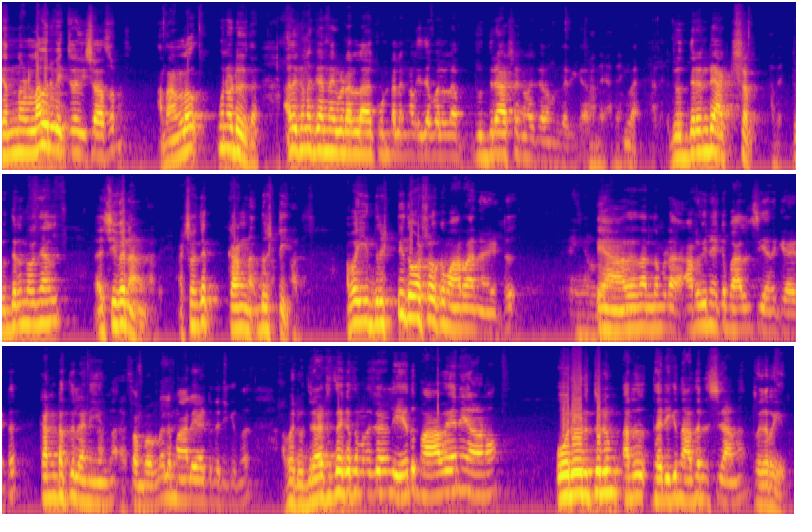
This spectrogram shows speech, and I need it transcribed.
എന്നുള്ള ഒരു വ്യക്തിയുടെ വിശ്വാസം അതാണല്ലോ മുന്നോട്ട് വരുന്നത്. അത് കണക്ക് തന്നെ ഇവിടെയുള്ള കുണ്ടലങ്ങൾ ഇതേപോലുള്ള രുദ്രാക്ഷങ്ങളൊക്കെ നമ്മൾ ധരിക്കാറുണ്ട്. രുദ്രന്റെ അക്ഷം. രുദ്രൻ എന്ന് പറഞ്ഞാൽ ശിവനാണ്. അക്ഷം വെച്ചാൽ കണ്ണ് ദൃഷ്ടി. അപ്പോൾ അപ്പൊ ഈ ദൃഷ്ടി ദോഷമൊക്കെ മാറാനായിട്ട് അതായത് നമ്മുടെ അറിവിനെയൊക്കെ ബാലൻസ് ചെയ്യാനൊക്കെ ആയിട്ട് കണ്ടത്തിൽ അണിയുന്ന. സംഭവങ്ങൾ അല്ലെ മാലയായിട്ട് ധരിക്കുന്നത്. അപ്പൊ രുദ്രാക്ഷത്തെയൊക്കെ സംബന്ധിച്ചാൽ ഏത് ഭാവേനയാണോ ഓരോരുത്തരും അത് ധരിക്കുന്ന അതനുസരിച്ചാണ് ട്രിഗർ ചെയ്യുന്നത്.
